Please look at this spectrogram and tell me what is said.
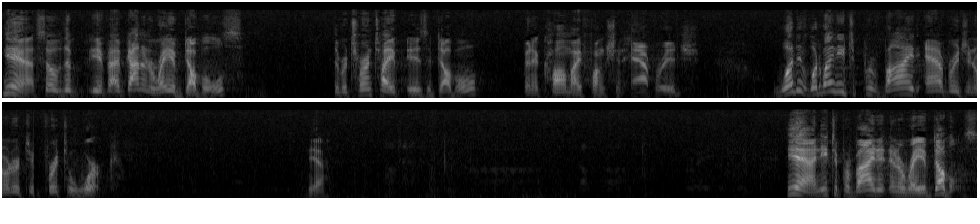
Yeah, so the, if I've got an array of doubles, the return type is a double. I'm gonna call my function average. What do, what do I need to provide average in order to, for it to work? Yeah. Yeah, I need to provide it an array of doubles.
